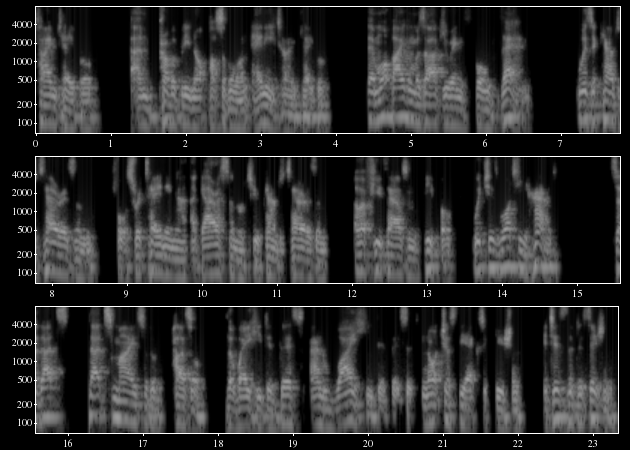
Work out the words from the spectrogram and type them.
timetable and probably not possible on any timetable then what Biden was arguing for then was a counterterrorism force retaining a, a garrison or two counterterrorism of a few thousand people, which is what he had. So that's that's my sort of puzzle, the way he did this and why he did this. It's not just the execution, it is the decision.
